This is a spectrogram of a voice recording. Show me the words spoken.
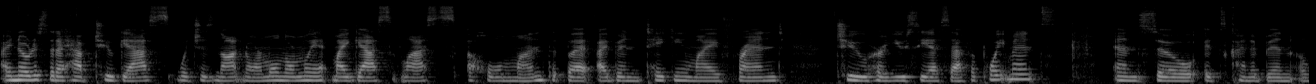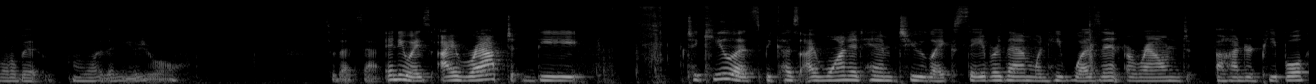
I noticed that I have two gas, which is not normal. Normally my gas lasts a whole month, but I've been taking my friend to her UCSF appointments. And so it's kind of been a little bit more than usual. So that's that. Anyways, I wrapped the tequilas because I wanted him to like savor them when he wasn't around a hundred people.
